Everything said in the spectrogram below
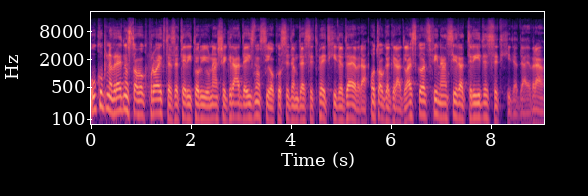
Ukupna vrednost ovog projekta za teritoriju našeg grada iznosi oko 75.000 evra, od toga grad Leskovac finansira 30.000 evra.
